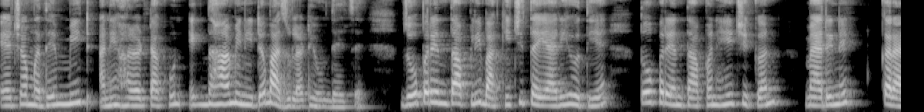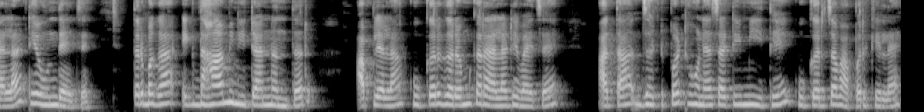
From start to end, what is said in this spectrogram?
याच्यामध्ये मीठ आणि हळद टाकून एक दहा मिनिटं बाजूला ठेवून द्यायचं आहे जोपर्यंत आपली बाकीची तयारी होती आहे तोपर्यंत आपण हे चिकन मॅरिनेट करायला ठेवून द्यायचं आहे तर बघा एक दहा मिनिटांनंतर आपल्याला कुकर गरम करायला ठेवायचा आहे. आता झटपट होण्यासाठी मी इथे कुकरचा वापर केला आहे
